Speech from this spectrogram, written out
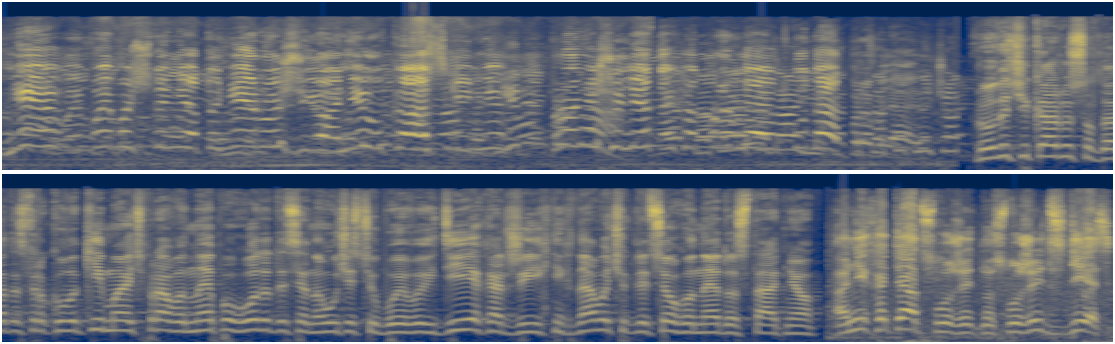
ни вымочки нету, ни ружья, ни указки, ни бронежилеты их отправляют, куда отправляют? Родичі кажуть, солдати-строковики мають право не погодитися на участь у бойових діях, адже їхніх навичок для цього недостатньо. Они хотят служить, но служить здесь,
